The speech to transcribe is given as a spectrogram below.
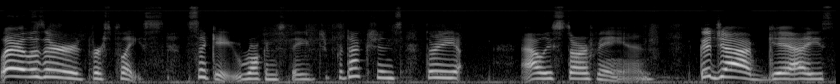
Larry Lizard, first place. Second, Rockin' Stage Productions. Three, Ali Starfan. Good job, guys.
